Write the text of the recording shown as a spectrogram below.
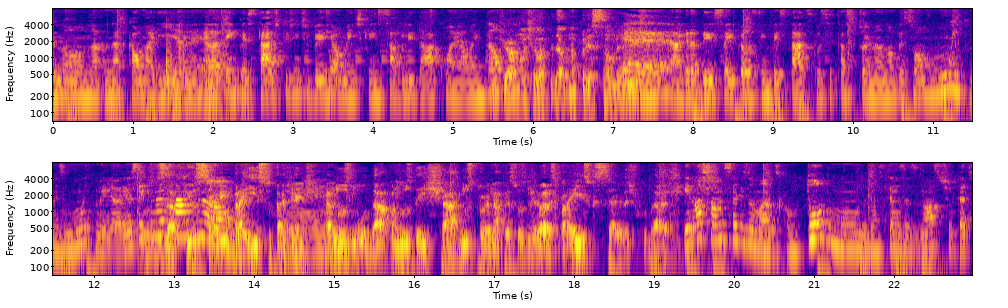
no, na, na, calmaria, né? Ela tem tempestade que a gente vê realmente quem sabe lidar com ela. Então, o diamante é lapidado na pressão, né? É, agradeça aí pelas tempestades que você está se tornando uma pessoa muito, mas muito melhor. Eu sei Os que não é desafios fácil, servem para isso, tá, gente? É. Para nos mudar, para nos deixar, nos tornar pessoas melhores. Para isso que serve a dificuldade. E nós somos seres humanos, como todo mundo, nós temos as nossas dificuldades,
